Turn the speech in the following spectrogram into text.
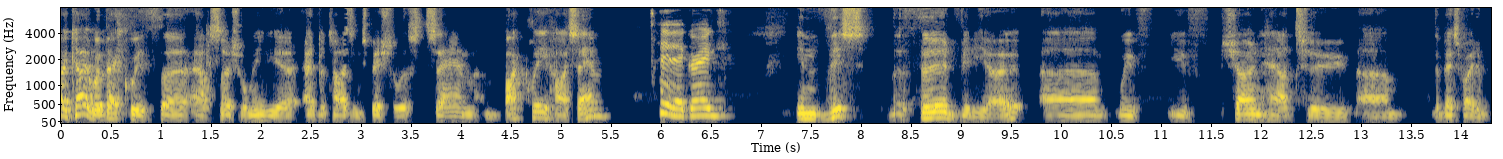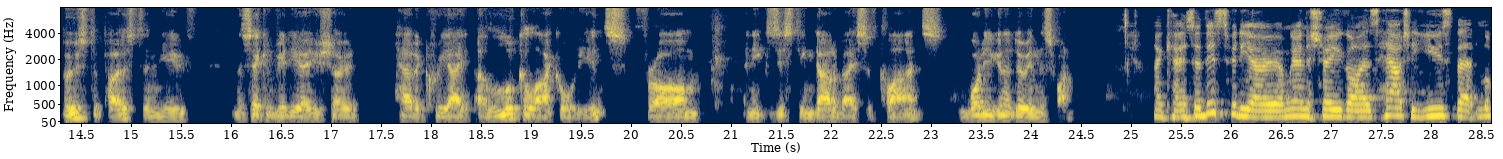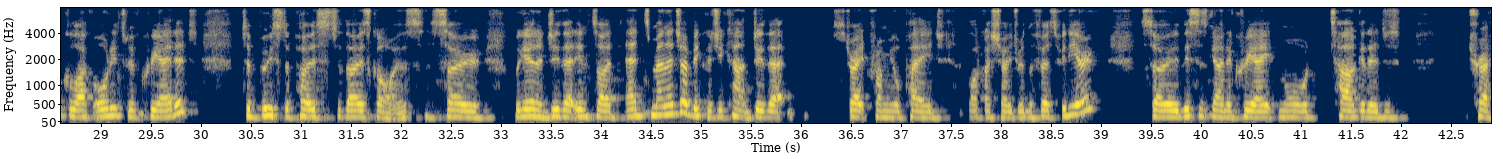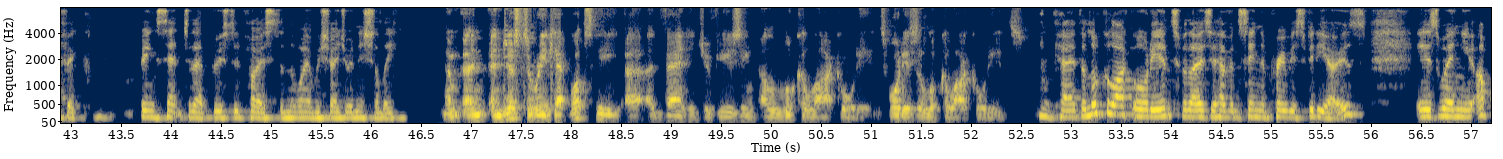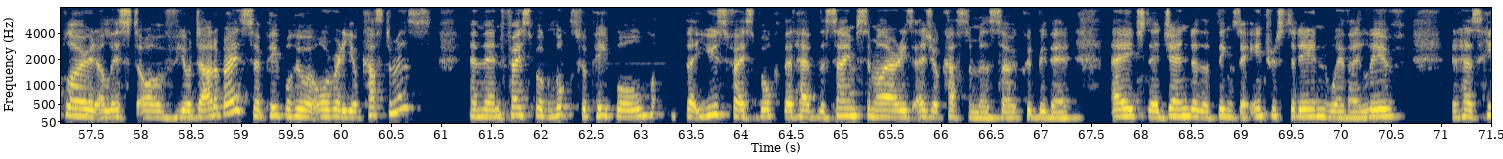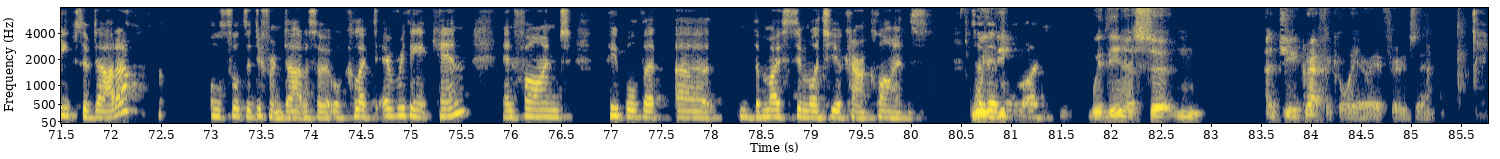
Okay, we're back with uh, our social media advertising specialist, Sam Buckley. Hi, Sam. Hey there, Greg. In this, the third video, um, we've you've shown how to um, the best way to boost a post, and you've in the second video you showed how to create a lookalike audience from an existing database of clients. What are you going to do in this one? Okay, so this video, I'm going to show you guys how to use that lookalike audience we've created to boost a post to those guys. So we're going to do that inside Ads Manager because you can't do that straight from your page like I showed you in the first video. So this is going to create more targeted traffic being sent to that boosted post than the way we showed you initially. And, and, and, just to recap, what's the uh, advantage of using a lookalike audience? What is a lookalike audience? Okay, the lookalike audience, for those who haven't seen the previous videos, is when you upload a list of your database, so people who are already your customers, and then Facebook looks for people that use Facebook that have the same similarities as your customers. So it could be their age, their gender, the things they're interested in, where they live. It has heaps of data all sorts of different data. So it will collect everything it can and find people that are the most similar to your current clients. So within, within a certain a geographical area, for example.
